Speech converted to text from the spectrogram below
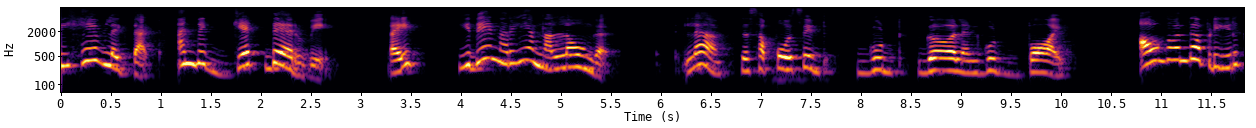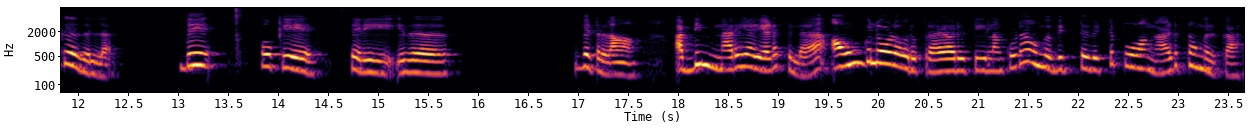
behave like that and they get their way right இதே நிறைய நல்லவங்க இல்லை? The supposed good girl and good boy அவங்க வந்து அப்படி இருக்கிறது இல்லை தே ஓகே சரி இது விட்டுறலாம். அப்படின்னு நிறைய இடத்துல அவங்களோட ஒரு ப்ரையாரிட்டிலாம் கூட அவங்க விட்டு விட்டு போவாங்க அடுத்தவங்களுக்காக.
